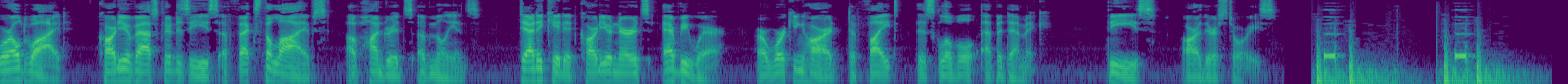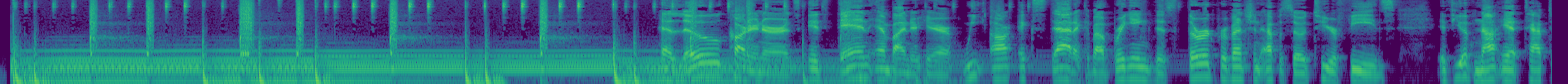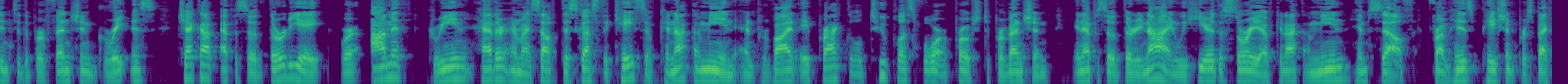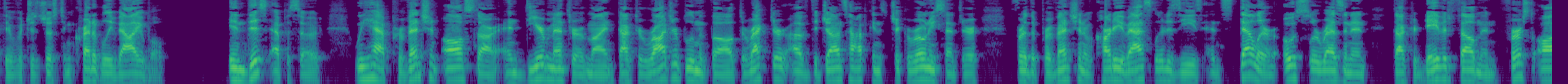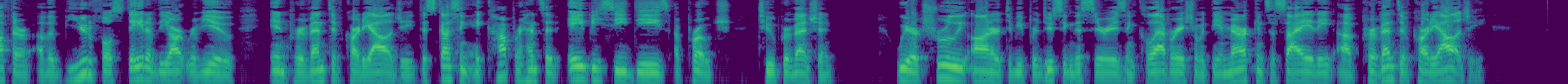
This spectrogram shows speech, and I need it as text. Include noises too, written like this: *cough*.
Worldwide, cardiovascular disease affects the lives of hundreds of millions. Dedicated cardio nerds everywhere are working hard to fight this global epidemic. These are their stories. Hello, Cardio Nerds. It's Dan Ambinder here. We are ecstatic about bringing this third prevention episode to your feeds. If you have not yet tapped into the prevention greatness, check out episode 38, where Amit, Green, Heather, and myself discuss the case of Kanak Amin and provide a practical 2 plus 4 approach to prevention. In episode 39, we hear the story of Kanak Amin himself from his patient perspective, which is just incredibly valuable. In this episode, we have Prevention All Star and dear mentor of mine, Dr. Roger Blumenthal, director of the Johns Hopkins Ciccarone Center for the Prevention of Cardiovascular Disease, and stellar Osler resident, Dr. David Feldman, first author of a beautiful state of the art review in preventive cardiology, discussing a comprehensive ABCDs approach to prevention. We are truly honored to be producing this series in collaboration with the American Society of Preventive Cardiology.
